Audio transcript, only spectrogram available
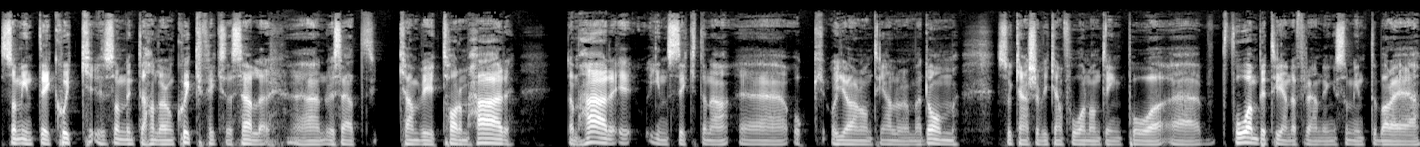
som, inte är quick, som inte handlar om quick fixes heller. Det vill säga att kan vi ta de här, de här insikterna och, och göra någonting annorlunda med dem så kanske vi kan få någonting på, få en beteendeförändring som inte bara är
